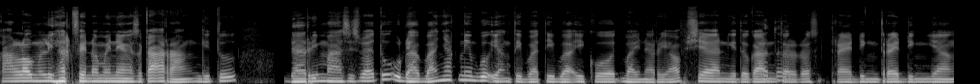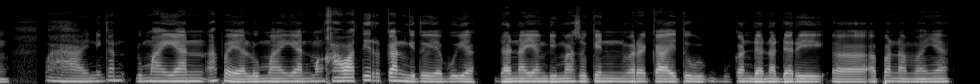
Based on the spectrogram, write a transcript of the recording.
kalau ngelihat fenomena yang sekarang gitu dari mahasiswa itu udah banyak nih Bu yang tiba-tiba ikut binary option gitu kan, Betul. terus trading-trading yang wah ini kan lumayan apa ya, lumayan mengkhawatirkan gitu ya Bu ya. Dana yang dimasukin mereka itu bukan dana dari eh, apa namanya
